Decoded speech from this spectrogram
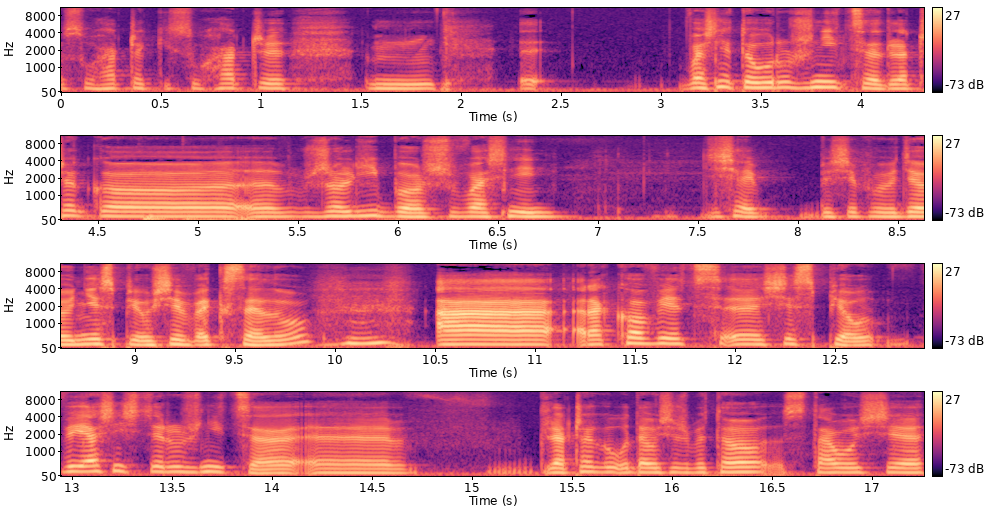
słuchaczek i słuchaczy mm, y, właśnie tą różnicę, dlaczego y, Żoliborz właśnie dzisiaj by się powiedziało, nie spiął się w Excelu, mhm. a Rakowiec się spiął. Wyjaśnić te różnice dlaczego udało się, żeby to stało się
